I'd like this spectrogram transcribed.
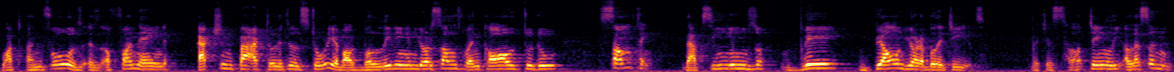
What unfolds is a fun and action-packed little story about believing in yourself when called to do something that seems way beyond your abilities which is certainly a lesson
